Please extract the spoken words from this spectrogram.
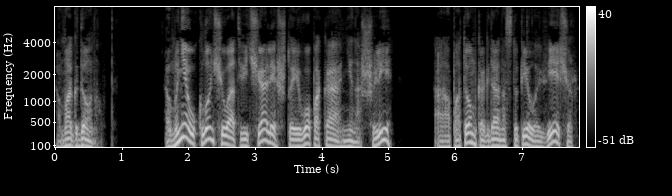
Макдоналд. Мне уклончиво отвечали, что его пока не нашли, а потом, когда наступил вечер,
